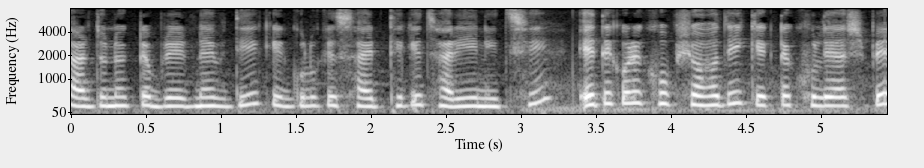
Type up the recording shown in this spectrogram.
তার জন্য একটা ব্রেড নাইফ দিয়ে কেকগুলোকে সাইড থেকে ছাড়িয়ে নিচ্ছি। এতে করে খুব সহজেই কেকটা খুলে আসবে।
